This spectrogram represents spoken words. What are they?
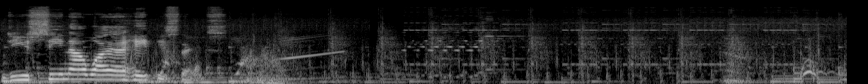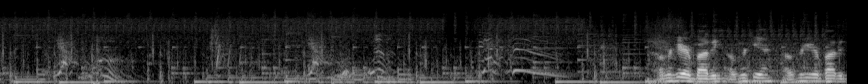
Do you see now why I hate these things? Over here, buddy. Over here. Over here, buddy.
